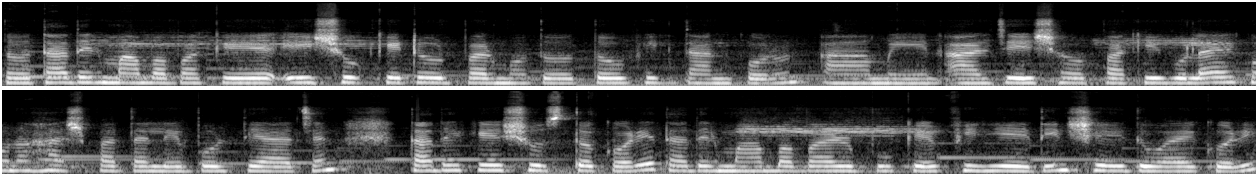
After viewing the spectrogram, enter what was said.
তো তাদের মা বাবাকে এই সুখ কেটে উঠবার মতো তৌফিক দান করুন। আমিন। আর যে সব পাখিগুলা কোনো হাসপাতালে ভর্তি আছেন, তাদেরকে সুস্থ করে তাদের মা বাবার বুকে ফিরিয়ে দিন, সেই দোয়াই করি।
